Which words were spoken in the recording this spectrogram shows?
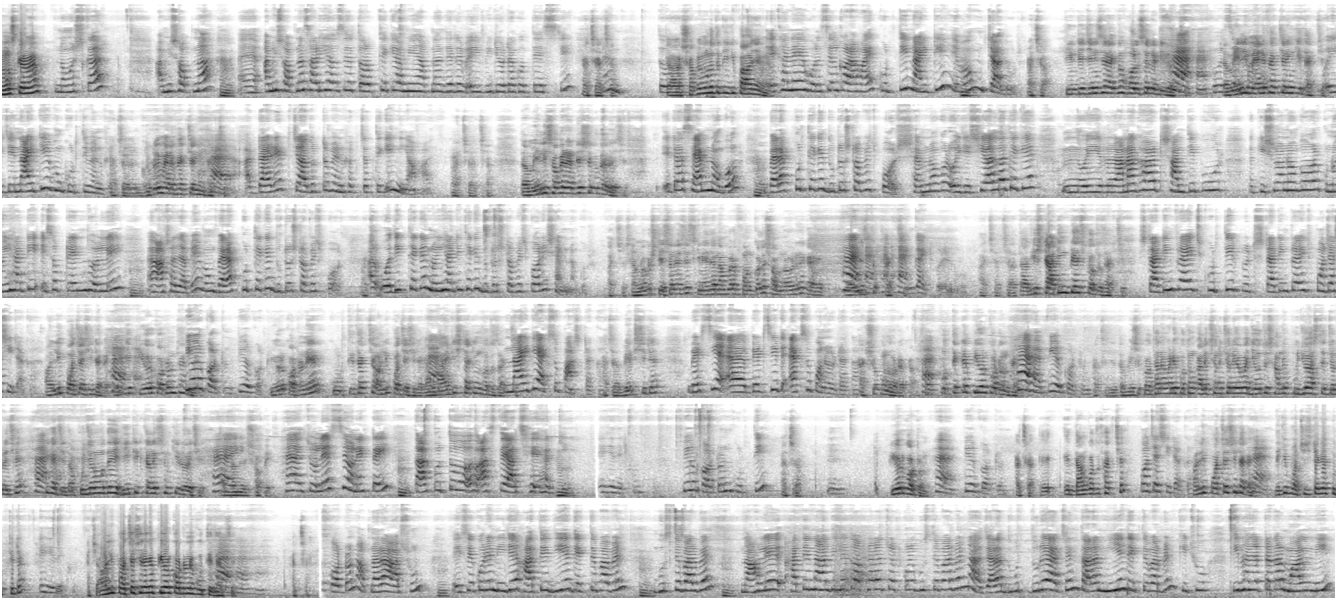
নমস্কার ম্যাম নমস্কার। আমি স্বপ্না। আমি স্বপ্না শাড়ি হাউসের তরফ থেকে আমি আপনাদের এই ভিডিওটা করতে এসেছি। আচ্ছা আচ্ছা। হ্যাঁ, তো শপে মূলত কি কি পাওয়া যায় এখানে হোলসেল করা হয় কুর্তি নাইটি এবং চাদর। আচ্ছা তিনটে জিনিসের একদম হোলসেলে ডিল হচ্ছে। হ্যাঁ হ্যাঁ মেইনলি ম্যানুফ্যাকচারিং কি থাকছে? ওই যে নাইটি এবং কুর্তি আচ্ছা ম্যানুফ্যাকচারিং দুটোই ম্যানুফ্যাকচারিং থাকছে। হ্যাঁ আর ডাইরেক্ট চাদরটা ম্যানুফ্যাকচার থেকেই নেওয়া হয়। আচ্ছা আচ্ছা। তা মেইনলি শপের অ্যাড্রেসটা কোথায় রয়েছে? এটা শ্যামনগর ব্যারাকপুর থেকে দুটো স্টপেজ পর। শ্যামনগর ওই যে শিয়ালদা থেকে ওই রানাঘাট শান্তিপুর কৃষ্ণনগর নৈহাটি এসব ট্রেন ধরলেই আসা যাবে এবং ব্যারাকপুর থেকে দুটো স্টপেজ পর। আচ্ছা। আর ওদিক থেকে নৈহাটি থেকে দুটো স্টপেজ পরই শ্যামনগর। আচ্ছা শ্যামনগর স্টেশনে এসে স্ক্রিনে নাম্বারে ফোন করলে সব হ্যাঁ হ্যাঁ হ্যাঁ হ্যাঁ গাইড করে নেব। আচ্ছা আচ্ছা তা আজকে স্টার্টিং প্রাইস কত থাকছে? স্টার্টিং প্রাইস কুর্তির স্টার্টিং প্রাইস পঁচাশি টাকা। অনলি পঁচাশি টাকা। হ্যাঁ, এটা হ্যাঁ। পিওর কটন থাকবে? Pure cotton pure cotton pure কটনের কুর্তি থাকছে অনলি পঁচাশি টাকা। হ্যাঁ। নাইটি স্টার্টিং কত থাকছে? নাইটি একশো পাঁচ টাকা। আচ্ছা বেডশিটে বেডশিট বেডশিট একশো পনেরো টাকা। একশো পনেরো টাকা। হ্যাঁ। প্রত্যেকটা পিওর কটন থাকে হ্যাঁ হ্যাঁ পিওর কটন আচ্ছা যেটা বেশি কথা না বাড়ি প্রথম কালেকশনে চলে যাব যেহেতু সামনে পুজো আসতে চলেছে হ্যাঁ, ঠিক আছে? তা হ্যাঁ, পুজোর মধ্যে হিট হিট কালেকশন কি রয়েছে হ্যাঁ, আপনাদের শপে হ্যাঁ চলে এসছে অনেকটাই। তারপর তো আসতে আছে আর কি। এই যে দেখুন পিওর কটন কুর্তি। আচ্ছা। পিওর কটন হ্যাঁ পিওর কটন আচ্ছা এর দাম কত থাকছে? পঁচাশি টাকা। অনলি পঁচাশি টাকা হ্যাঁ। দেখি পঁচাশি টাকায় কুর্তিটা। এই যে দেখুন। আচ্ছা অনলি পঁচাশি টাকা পিওর কটনের কুর্তি হ্যাঁ থাকছে। হ্যাঁ হ্যাঁ। কটন আপনারা আসুন এসে করে নিজে হাতে দিয়ে দেখতে পাবেন বুঝতে পারবেন। না হলে হাতে না দিলে তো আপনারা চট করে বুঝতে পারবেন না। যারা দূর আছেন তারা নিয়ে দেখতে পারবেন। কিছু তিন হাজার টাকার মাল নিন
